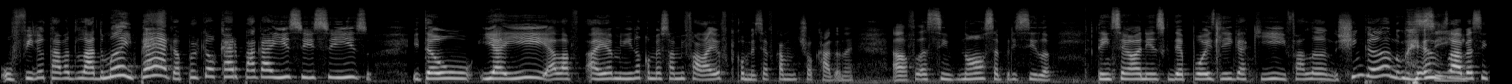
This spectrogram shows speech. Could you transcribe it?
o filho estava do lado, mãe, pega, porque eu quero pagar isso, isso e isso. Então, e aí ela, aí a menina começou a me falar, e eu comecei a ficar muito chocada, né? Ela falou assim: "Nossa, Priscila, tem senhorinhas que depois liga aqui falando, xingando mesmo, Sim. sabe? Assim,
